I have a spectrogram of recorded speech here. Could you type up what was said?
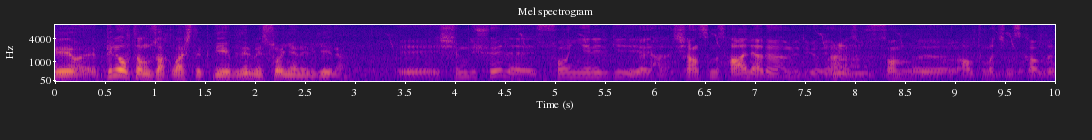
E, playoff'tan uzaklaştık diyebilir miyiz son yenilgiyle? Ee, şimdi şöyle son yenilgi şansımız hala devam ediyor. Yani son e, altı maçımız kaldı.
